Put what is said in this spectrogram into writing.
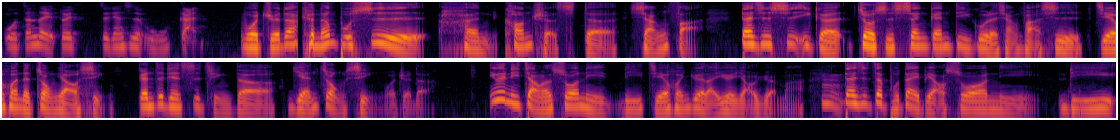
我真的也对这件事无感。我觉得可能不是很 conscious 的想法。但是是一个就是深根蒂固的想法，是结婚的重要性跟这件事情的严重性。我觉得，因为你讲了说你离结婚越来越遥远嘛，嗯，但是这不代表说你离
